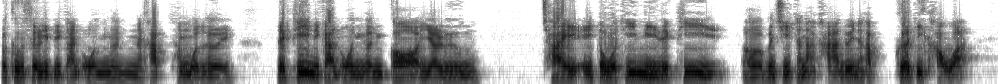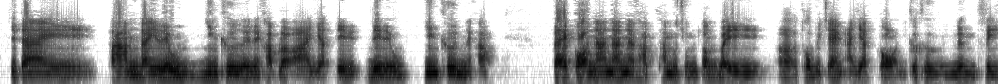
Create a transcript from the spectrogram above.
ก็คือสลิปในการโอนเงินนะครับ ทั้งหมดเลย เลขที่ในการโอนเงินก็อย่าลืมใช้ไอ้ตัวที่มีเลขที่เอ่อบัญชีธนาคารด้วยนะครับ เพื่อที่เขาอะ จะได้ตามได้เร็วยิ่งขึ้นเลยนะครับ แล้วอายัดได้ได้เร็วยิ่งขึ้นนะครับ แต่ก่อนหน้านั้นนะครับท่านผู้ชมต้องไปโทรไปแจ้งอายัดก่อนก็คือหนึ่งสี่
